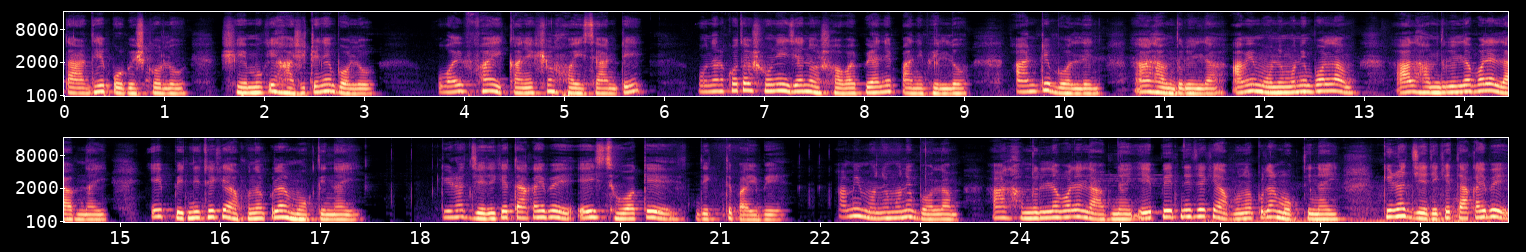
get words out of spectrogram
তার দেহে প্রবেশ করল। সে মুখে হাসি টেনে বলল, ওয়াইফাই কানেকশন হয়েছে, আন্টি। ওনার কথা শুনেই যেন সবার প্রাণে পানি ফেলল। আন্টি বললেন, আলহামদুলিল্লাহ। আমি মনে মনে বললাম, আলহামদুলিল্লাহ বলে লাভ নাই। এই পেতনি থেকে আপনার পোলার মুক্তি নাই। কেরা যেদিকে তাকাইবে, এই ছোঁয়াকে দেখতে পাইবে। আমি মনে মনে বললাম আলহামদুলিল্লাহ বলে লাভ নাই। এই পেতনি থেকে আপনার পোলার মুক্তি নাই। কিরা যেদিকে তাকাইবে,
